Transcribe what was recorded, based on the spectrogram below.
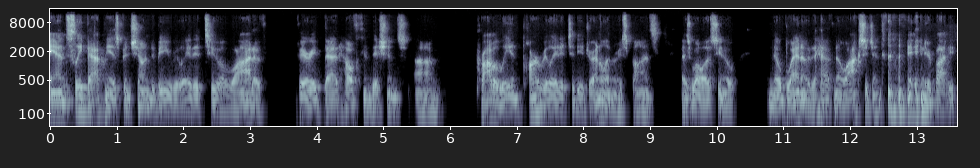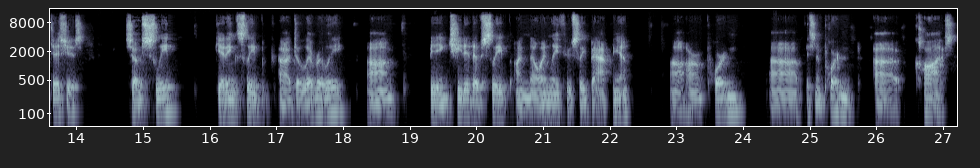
And sleep apnea has been shown to be related to a lot of very bad health conditions, um, probably in part related to the adrenaline response, as well as, you know, no bueno to have no oxygen in your body tissues. So, sleep, getting sleep uh, deliberately, um, being cheated of sleep unknowingly through sleep apnea uh, are important. Uh, it's an important uh, cause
